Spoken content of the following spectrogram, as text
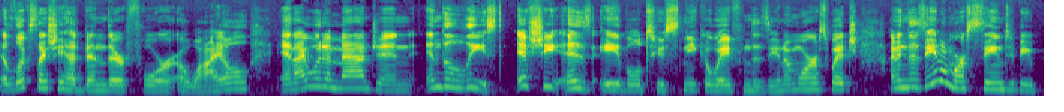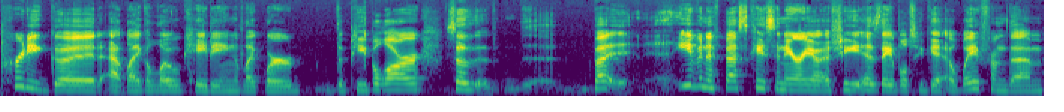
it looks like she had been there for a while and i would imagine in the least if she is able to sneak away from the xenomorphs which i mean the xenomorphs seem to be pretty good at like locating like where the people are. So but even if best case scenario if she is able to get away from them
